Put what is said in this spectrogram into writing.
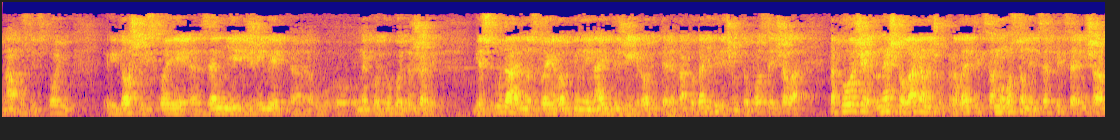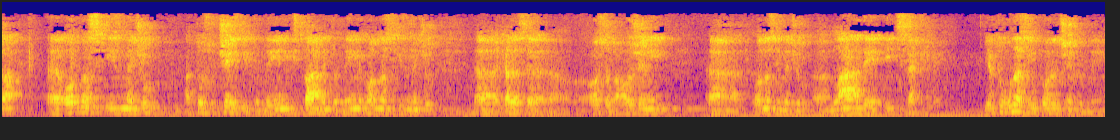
napustili svoju i došli iz svoje e, zemlje i žive e, u, nekoj drugoj državi gdje su udaljeni od svoje rodbine i najbližih roditelja, tako dalje, vidjet ćemo to posljedičala. Također, nešto lagano ću preletiti, samo osnovne crtice, inšala, e, odnos između a to su česti problemi i stvarni problemi, odnos između e, kada se e, osoba oženi, e, odnos između mlade i svetljive. Jer tu ulazi u porodične probleme.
